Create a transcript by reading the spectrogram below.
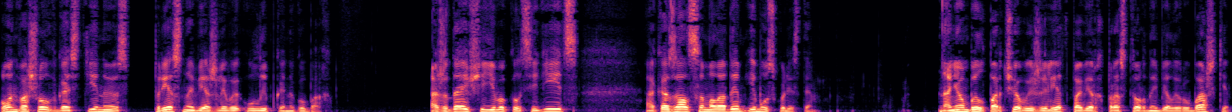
он вошел в гостиную с пресно-вежливой улыбкой на губах. Ожидающий его колсидеец оказался молодым и мускулистым. На нем был парчевый жилет поверх просторной белой рубашки.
